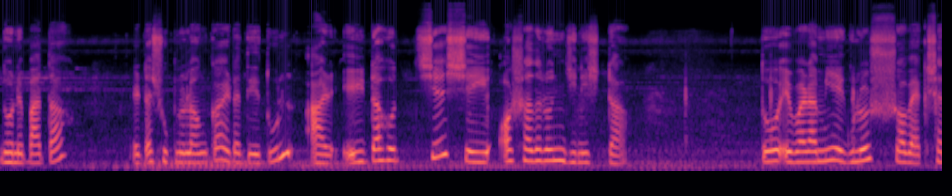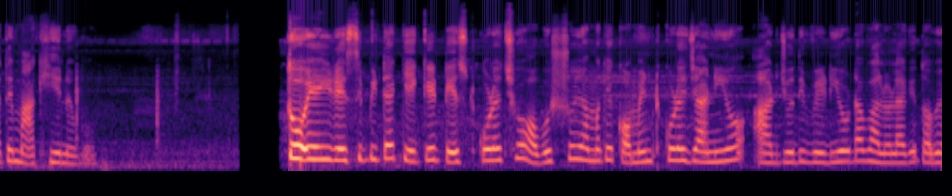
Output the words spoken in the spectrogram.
ধনে পাতা, এটা শুকনো লঙ্কা, এটা তেঁতুল, আর এইটা হচ্ছে সেই অসাধারণ জিনিসটা। তো এবার আমি এগুলো সব একসাথে মাখিয়ে নেব। তো এই রেসিপিটা কে কে টেস্ট করেছ অবশ্যই আমাকে কমেন্ট করে জানিও। আর যদি ভিডিওটা ভালো লাগে তবে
